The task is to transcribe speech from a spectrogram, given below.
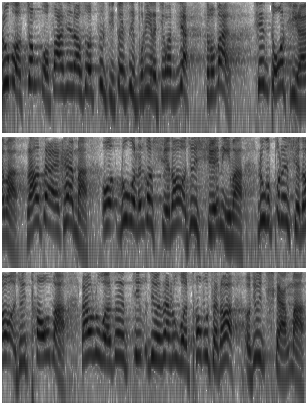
如果中国发现到说自己对自己不利的情况之下，怎么办？先躲起来嘛，然后再来看嘛。我如果能够选的话，我就去学你嘛；如果不能选的话，我就去偷嘛。然后如果这基基本上如果偷不成的话，我就去抢嘛，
